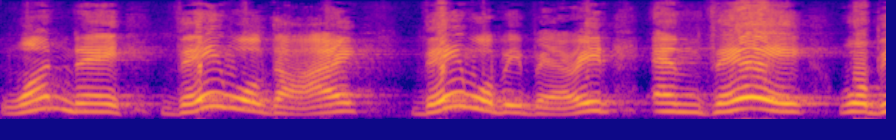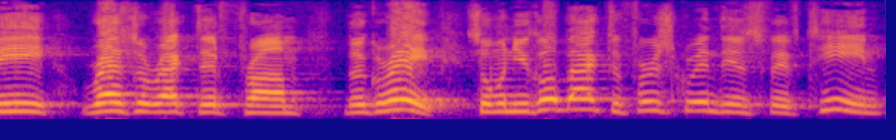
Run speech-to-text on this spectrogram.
one day they will die, they will be buried, and they will be resurrected from the grave. So when you go back to 1 Corinthians 15,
